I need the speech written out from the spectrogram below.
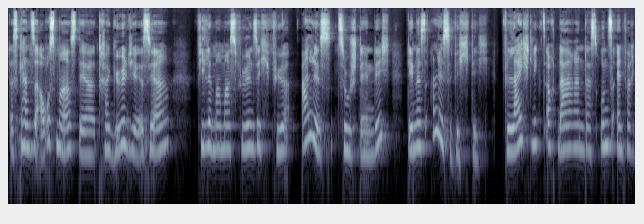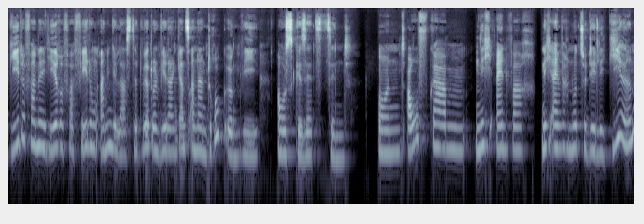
das ganze Ausmaß der Tragödie ist ja, viele Mamas fühlen sich für alles zuständig, denen ist alles wichtig. Vielleicht liegt es auch daran, dass uns einfach jede familiäre Verfehlung angelastet wird und wir dann ganz anderen Druck irgendwie ausgesetzt sind. Und Aufgaben nicht einfach, nicht einfach nur zu delegieren,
